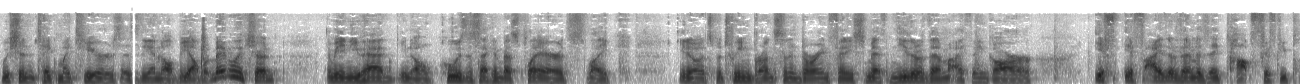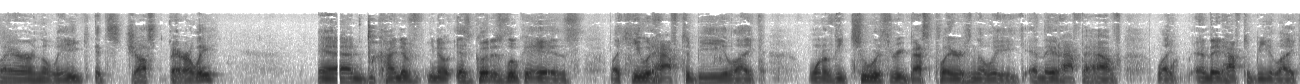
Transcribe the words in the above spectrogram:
we shouldn't take my tiers as the end all be all, but maybe we should. I mean, you had you know who is the second best player? It's like you know it's between Brunson and Dorian Finney-Smith. Neither of them I think are. If if either of them is a top fifty player in the league, it's just barely. And kind of you know as good as Luka is, like he would have to be like one of the two or three best players in the league, and they'd have to have like, and they'd have to be like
